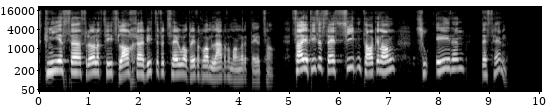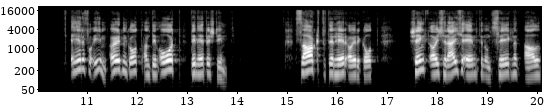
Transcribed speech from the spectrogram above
zu genießen, fröhlich zu sein, zu lachen, weiter zu erzählen oder einfach auch am Leben vom anderen teilzuhaben feiert dieses Fest sieben Tage lang zu Ehren des Herrn. Zur Ehre von ihm, euren Gott, an dem Ort, den er bestimmt. Sagt der Herr, euer Gott, schenkt euch reiche Ernten und segnet all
